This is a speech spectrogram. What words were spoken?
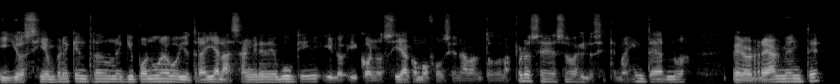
Y yo siempre que he entrado en un equipo nuevo, yo traía la sangre de Booking y, lo, y conocía cómo funcionaban todos los procesos y los sistemas internos, pero realmente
